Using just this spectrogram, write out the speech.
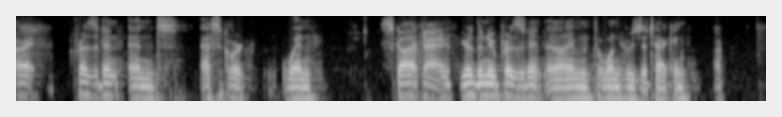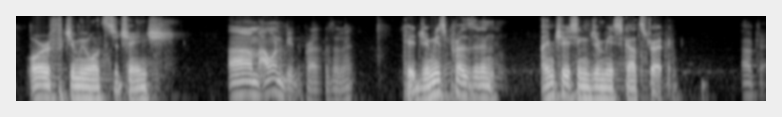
All right, president and escort win. Scott, Okay. you're the new president, and I'm the one who's attacking. Okay. Or if Jimmy wants to change. Um, I want to be the president. Okay, Jimmy's president. I'm chasing Jimmy. Scott's driving. Okay.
